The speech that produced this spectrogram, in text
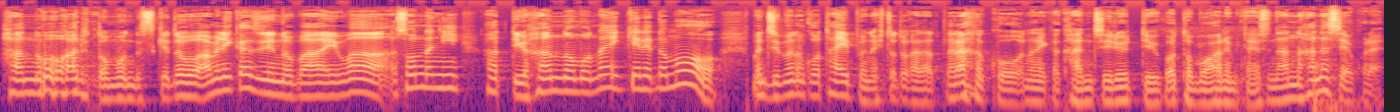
反応はあると思うんですけど、アメリカ人の場合は、そんなに、はっていう反応もないけれども、まあ、自分のこうタイプの人とかだったら、こう、何か感じるっていうこともあるみたいです。何の話だよ、これ？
